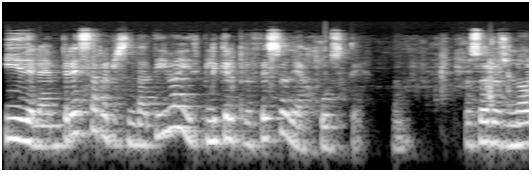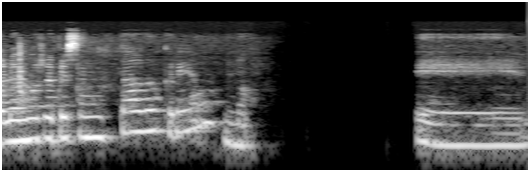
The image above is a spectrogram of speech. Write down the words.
y de la empresa representativa y explique el proceso de ajuste. nosotros no lo hemos representado, creo, no. Eh,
